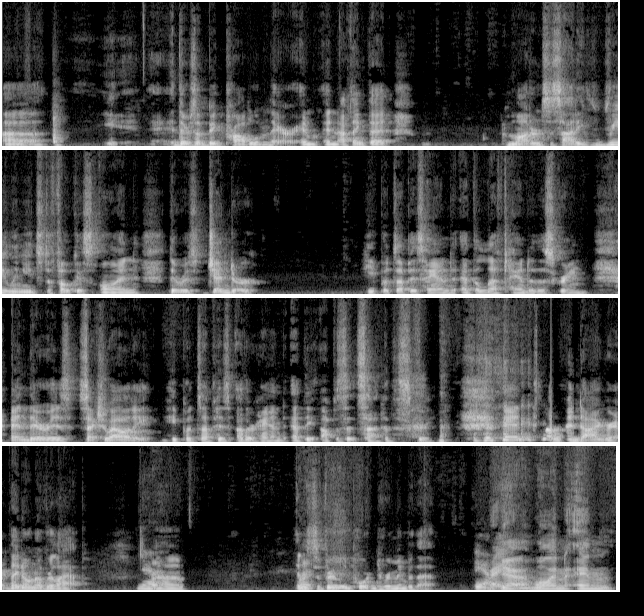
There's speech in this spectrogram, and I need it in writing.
uh, y- there's a big problem there. And and i think that modern society really needs to focus on there is gender he puts up his hand at the left hand of the screen and there is sexuality he puts up his other hand at the opposite side of the screen. And it's not a venn diagram they don't overlap. Yeah. Um, and it's really important to remember that. Yeah. Right. Yeah, well, and and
